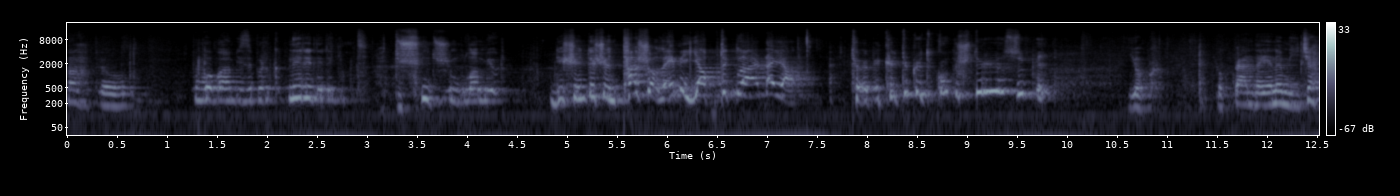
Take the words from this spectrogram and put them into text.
Ah be oğlum. Bu babam bizi bırakıp nerelere gitti? Ay düşün düşün bulamıyorum. Düşün düşün taş ol emin yaptıklarına yat. Tövbe kötü kötü konuşturuyorsun beni. Yok. Yok ben dayanamayacağım.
